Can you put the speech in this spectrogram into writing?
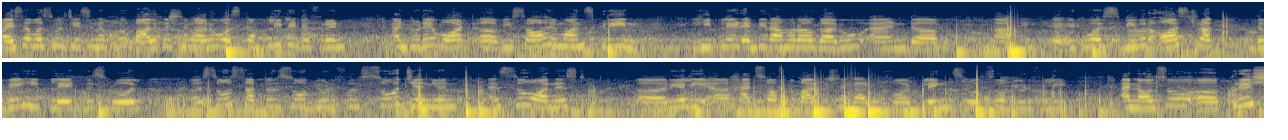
Paisa Vasool చేసినప్పుడు Balakrishna garu was completely different and today what we saw him on screen he played NT Ramarao garu. And it was we were awestruck the way he played this role. Uh, so subtle so beautiful so genuine and so honest. Uh, really uh, hats off to Balakrishna Garu for playing this role so beautifully. And also uh, Krish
